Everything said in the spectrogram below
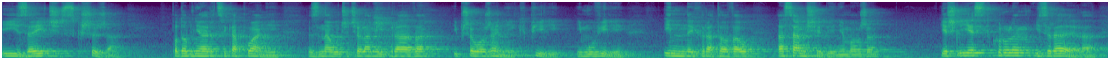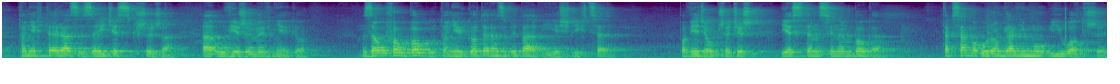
i zejdź z krzyża. Podobnie arcykapłani z nauczycielami prawa i przełożeni kpili i mówili: Innych ratował, a sam siebie nie może. Jeśli jest królem Izraela, to niech teraz zejdzie z krzyża, a uwierzymy w niego. Zaufał Bogu, to niech go teraz wybawi, jeśli chce. Powiedział przecież: Jestem synem Boga. Tak samo urągali mu i łotrzy,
